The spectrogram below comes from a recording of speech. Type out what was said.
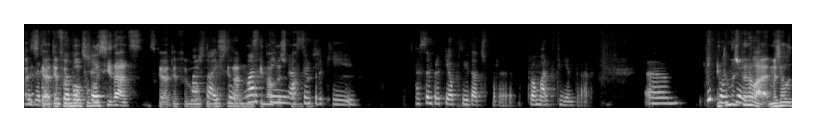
Olha, se calhar até foi boa publicidade. Se calhar até foi boa está, publicidade no final das contas. Há sempre aqui, há sempre aqui oportunidades para, para o marketing entrar. Um, e pronto, então, mas espera lá, mas ela,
